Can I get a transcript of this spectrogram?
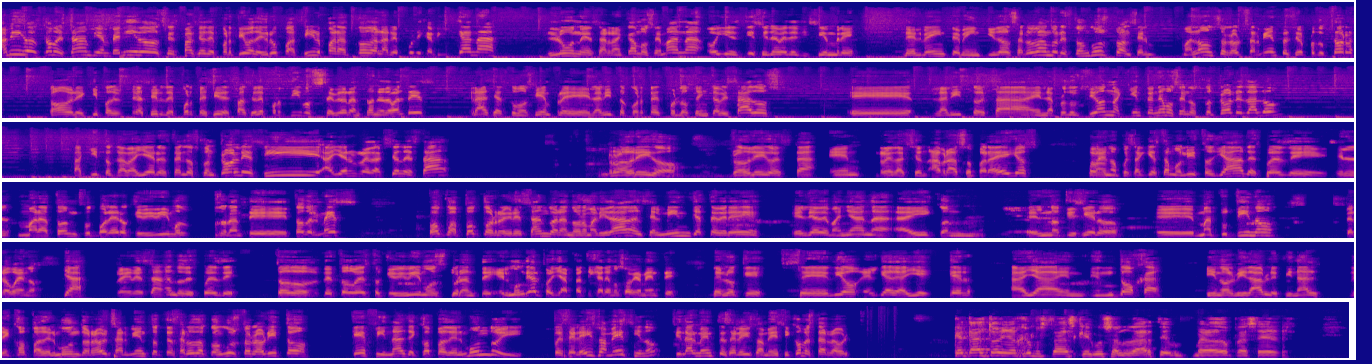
Amigos, ¿cómo están? Bienvenidos. Espacio Deportivo de Grupo ASIR para toda la República Mexicana. Lunes arrancamos semana. Hoy es 19 de diciembre del 2022. Saludándoles con gusto, Anselmo Alonso, Raúl Sarmiento, el señor productor, todo el equipo de ASIR Deportes y Espacio Deportivo, servidor Antonio de Valdés. Gracias, como siempre, Lalito Cortés por los encabezados. Eh, Lalito está en la producción. ¿A quién tenemos en los controles, Lalo? Paquito Caballero está en los controles y ayer en redacción está Rodrigo. Rodrigo está en redacción. Abrazo para ellos. Bueno, pues aquí estamos listos ya después de el maratón futbolero que vivimos durante todo el mes. Poco a poco regresando a la normalidad. Anselmín, ya te veré el día de mañana ahí con el noticiero eh, matutino. Pero bueno, ya regresando después de todo, de todo esto que vivimos durante el Mundial, pues ya platicaremos obviamente de lo que se dio el día de ayer allá en, en Doha, inolvidable final de Copa del Mundo. Raúl Sarmiento, te saludo con gusto, Raulito. Qué final de Copa del Mundo y pues se le hizo a Messi, ¿no? Finalmente se le hizo a Messi. ¿Cómo estás, Raúl? ¿Qué tal, Toño? ¿Cómo estás? Qué gusto saludarte. Un verdadero placer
